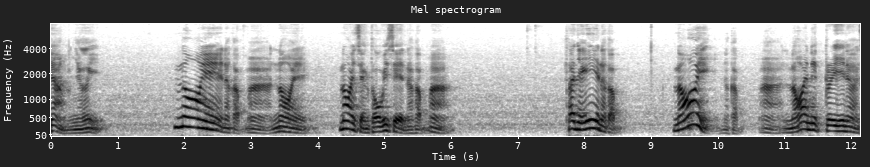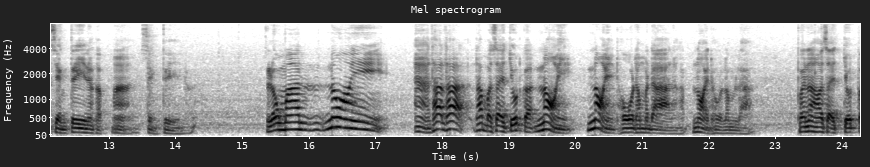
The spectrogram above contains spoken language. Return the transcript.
ย่างเย้ยน้อยนะครับอ่าน้อยน้อยเสียงโทพิเศษนะครับอ่าถ้าอย่างนี้นะครับ น้อยนะครับอ่าน้อยนี่ตรีนะเสียงตรีนะครับอ่าเสียงตรีนะลงมาน้อยอ่าถ้าถ้าถ้าบัใส่จุดก็น้อยน้อยโทธรรมดานะครับน้อยโทธรรมดา เพราะฉะนั้นเราใส่จุดไป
